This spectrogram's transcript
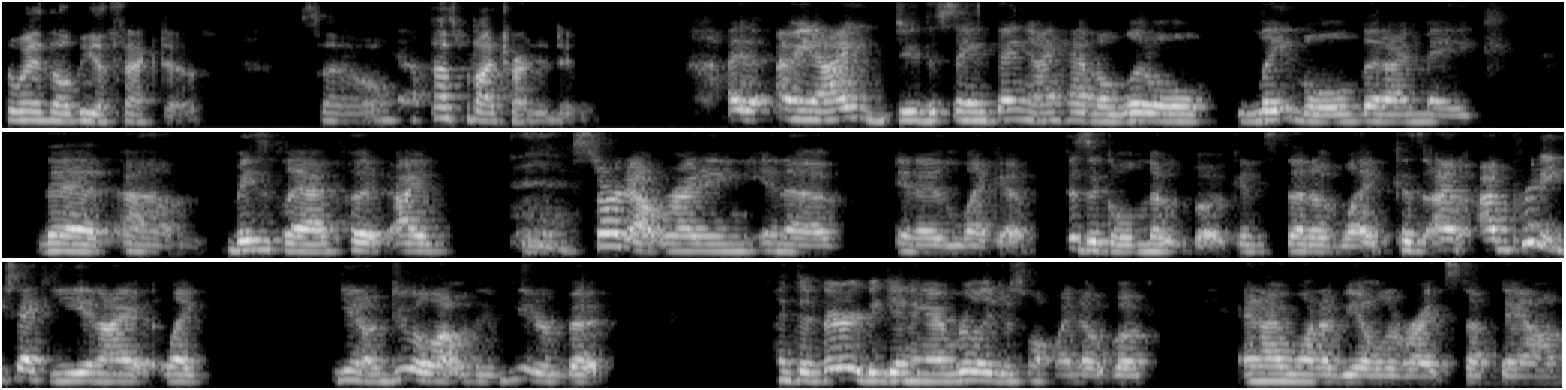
the way they'll be effective. So yeah. that's what i try to do I, I mean, I do the same thing. I have a little label that I make that um, basically I put, I start out writing in a, in a like a physical notebook instead of like, cause I'm, I'm pretty techie and I like, you know, do a lot with the computer, but at the very beginning, I really just want my notebook and I want to be able to write stuff down.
